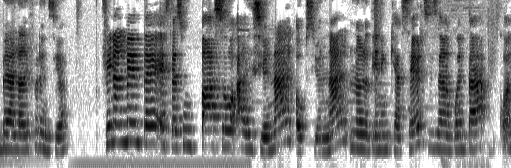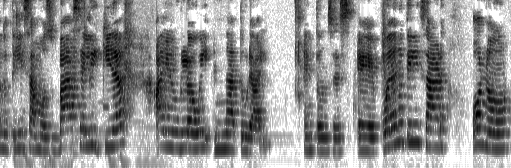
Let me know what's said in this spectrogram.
Vean la diferencia. Finalmente, este es un paso adicional, opcional, no lo tienen que hacer. Si se dan cuenta, cuando utilizamos base líquida hay un glowy natural. Entonces, eh, pueden utilizar o no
